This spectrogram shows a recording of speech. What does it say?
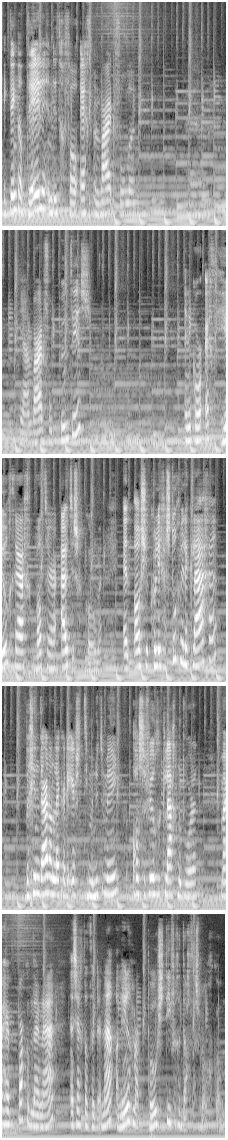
Ik denk dat delen in dit geval echt een waardevolle ja, een waardevol punt is. En ik hoor echt heel graag wat er uit is gekomen. En als je collega's toch willen klagen, Begin daar dan lekker de eerste 10 minuten mee, als er veel geklaagd moet worden. Maar herpak hem daarna en zeg dat er daarna alleen nog maar positieve gedachten mogen komen.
